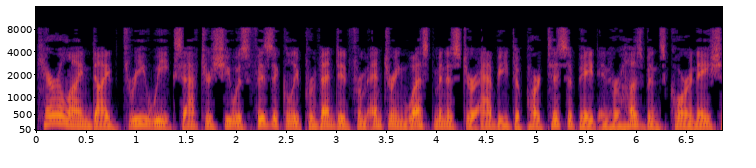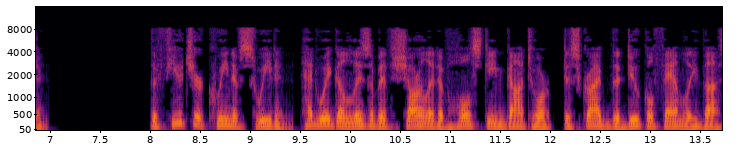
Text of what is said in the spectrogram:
Caroline died three weeks after she was physically prevented from entering Westminster Abbey to participate in her husband's coronation. The future Queen of Sweden, Hedwig Elizabeth Charlotte of Holstein-Gottorp, described the ducal family thus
